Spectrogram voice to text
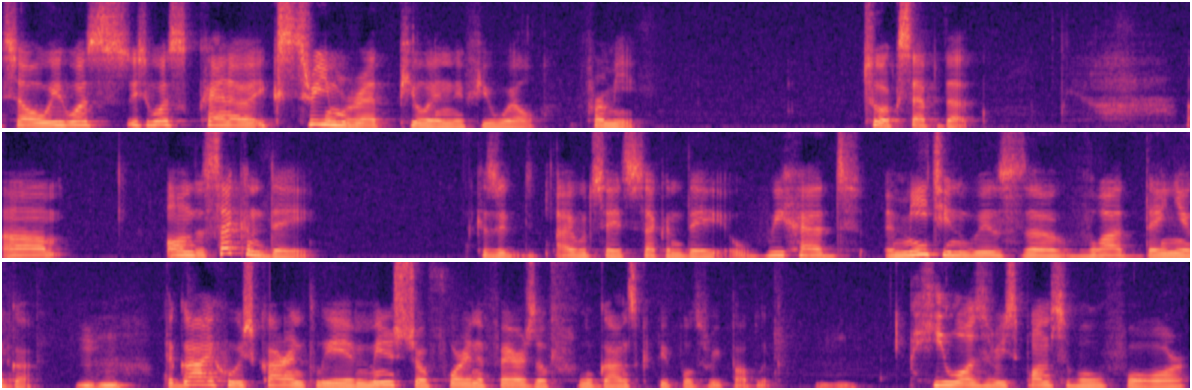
So it was it was kind of extreme red pilling, if you will, for me to accept that. Um, on the second day, because I would say it's second day, we had a meeting with uh, Vlad Deinego, the guy who is currently a Minister of Foreign Affairs of Lugansk People's Republic. Mm-hmm. He was responsible for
